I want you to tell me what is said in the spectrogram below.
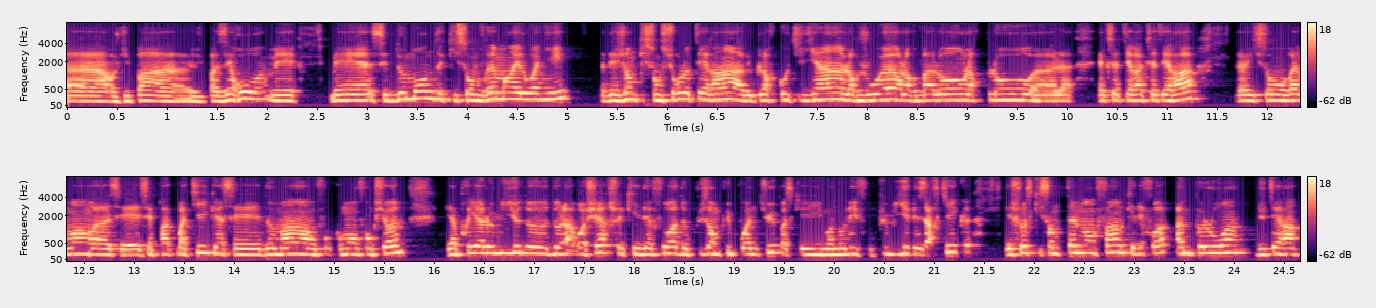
Euh, je dis je dis pas zéro, hein, mais mais c'est deux mondes qui sont vraiment éloignés. Des gens qui sont sur le terrain avec leur quotidien, leurs joueurs, leurs ballons, leurs plots, euh, etc., etc. Euh, ils sont vraiment, euh, c'est pragmatique, hein, c'est demain comment on fonctionne. Et après, il y a le milieu de, de, la recherche qui est des fois de plus en plus pointu parce qu'à un moment donné, il faut publier des articles, des choses qui sont tellement fins qui est des fois un peu loin du terrain.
